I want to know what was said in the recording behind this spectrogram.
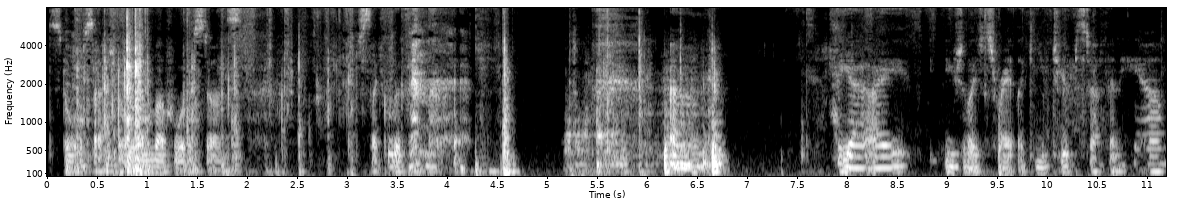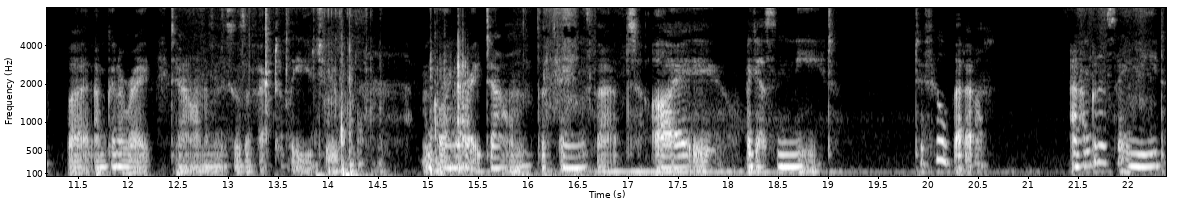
stores actually. I love Waterstones. Just like live in there. Um, but yeah, I usually just write like YouTube stuff in here, but I'm gonna write down, I mean, this is effectively YouTube. I'm going to write down the things that I, I guess, need to feel better. And I'm gonna say need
